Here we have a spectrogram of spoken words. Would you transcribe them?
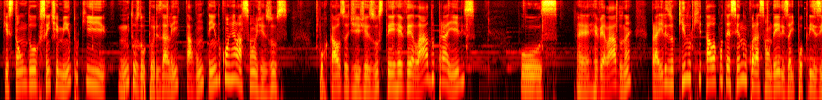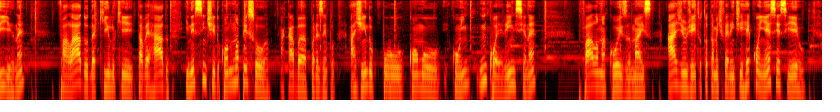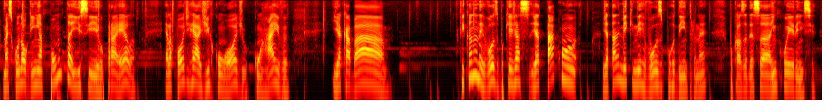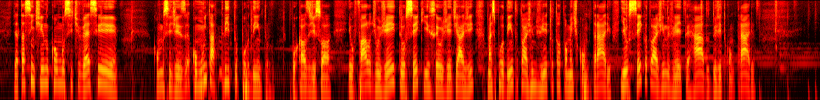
questão do sentimento que muitos doutores da lei estavam tendo com relação a Jesus. por causa de Jesus ter revelado para eles os é, revelado, né? Para eles aquilo que estava acontecendo no coração deles, a hipocrisia, né? Falado daquilo que estava errado. E nesse sentido, quando uma pessoa acaba, por exemplo, agindo por, como com in, incoerência, né? Fala uma coisa, mas age de um jeito totalmente diferente e reconhece esse erro, mas quando alguém aponta esse erro para ela, ela pode reagir com ódio, com raiva e acabar ficando nervoso porque já, já tá com já tá meio que nervoso por dentro, né? Por causa dessa incoerência. Já tá sentindo como se tivesse como se diz, com muito atrito por dentro por causa disso. Ó, eu falo de um jeito, eu sei que isso é o jeito de agir, mas por dentro eu tô agindo de um jeito totalmente contrário. E eu sei que eu tô agindo do jeito errado, do jeito contrário.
